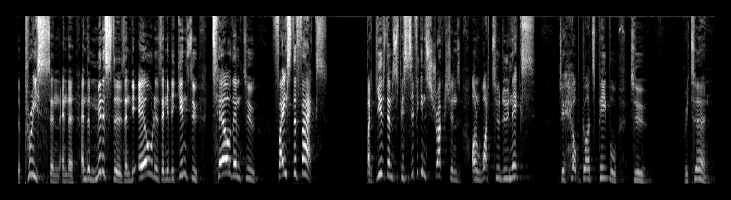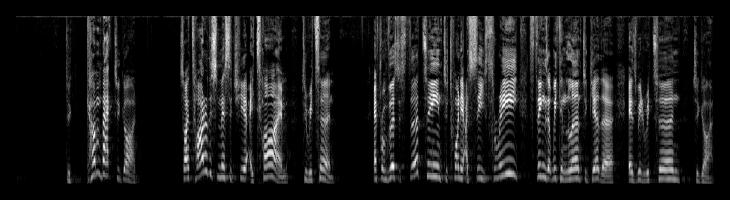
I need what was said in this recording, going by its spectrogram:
the priests and, and, the, and the ministers and the elders, and he begins to tell them to face the facts, but gives them specific instructions on what to do next to help God's people to return, to come back to God so I titled this message here, A Time to Return. And from verses 13 to 20, I see three things that we can learn together as we return to God.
